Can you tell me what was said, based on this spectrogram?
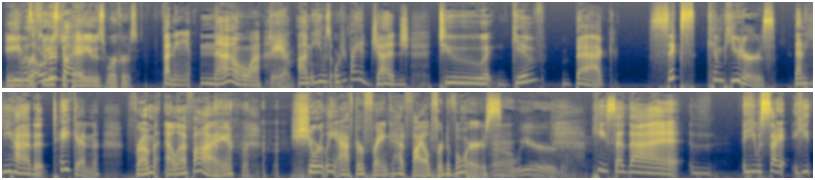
He, He was refused ordered to by- pay his workers. funny, no. Damn. Um, he was ordered by a judge to give back six computers that he had taken from LFI shortly after Frank had filed for divorce. Oh, weird. He said that th- he was he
